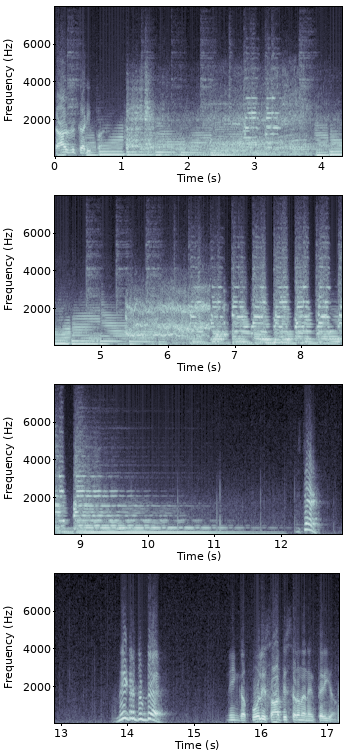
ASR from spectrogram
தாழ்வுக்கு மீட்டர் துட்டு. நீங்க போலீஸ் ஆபீசர் எனக்கு தெரியும்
